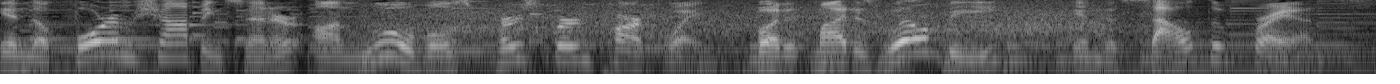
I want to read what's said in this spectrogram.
in the Forum Shopping Center on Louisville's Hurstbourne Parkway, but it might as well be in the south of France.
